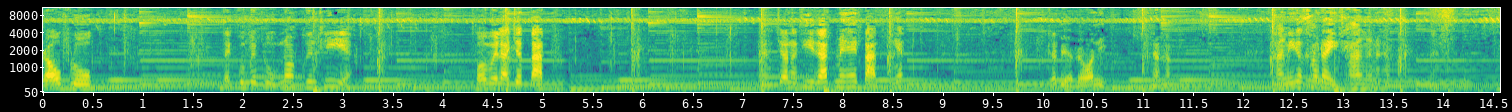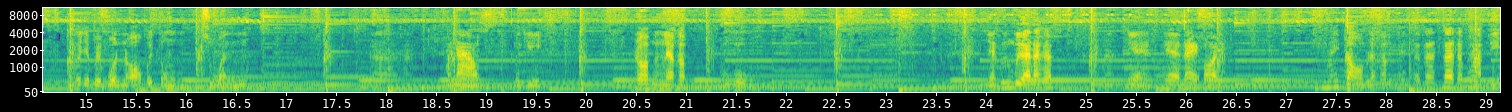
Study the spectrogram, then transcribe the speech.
เราปลูก แต่คุณไปปลูกนอกพื้นที่อะพอเวลาจะตัด เจ้าหน้าที่รัฐไม่ให้ตัดเนี้ยก็เดือดร้อนอีกนะครับ ทางนี้ก็เข้าได้อีกทางนึงนะครับนะมันก็จะไปวนออกไปตรงสวนอ่ามะนาวเมื่อกี้รอบหนึ่งแล้วครับโอ้โหอย่าเพิ่งเบื่อนะครับนะเนี่ยเนี่ยได้อ้อย ไม่ตอบแล้วครับแต่ถ้าถ้าสภาพนี้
